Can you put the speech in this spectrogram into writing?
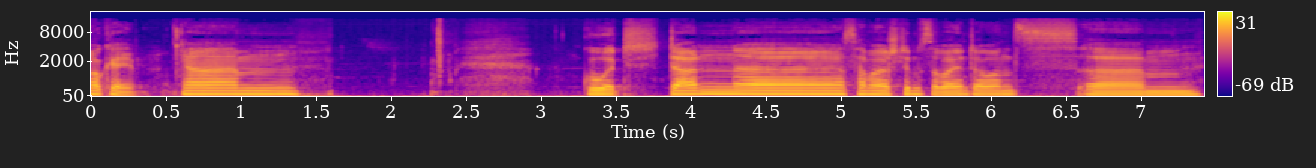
okay. Ähm, Gut, dann, äh, das haben wir das Schlimmste aber hinter uns. Ähm,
